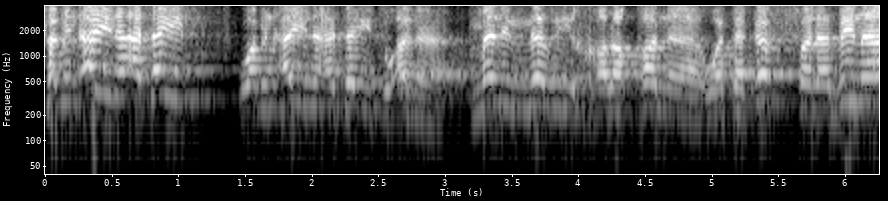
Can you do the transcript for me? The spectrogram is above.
فمن أين أتيت؟ ومن أين أتيت أنا؟ من الذي خلقنا وتكفل بنا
